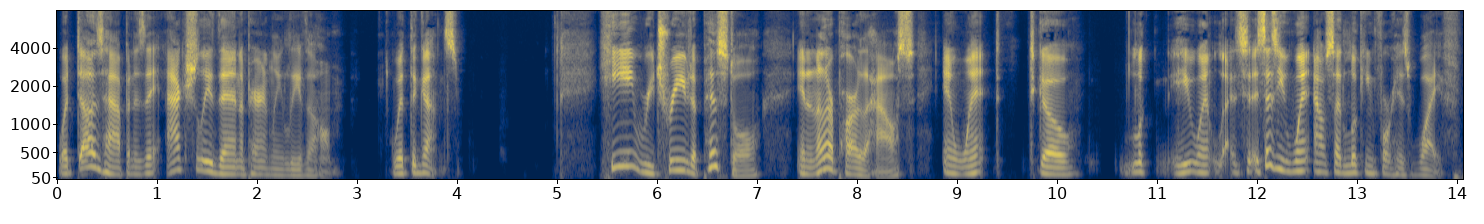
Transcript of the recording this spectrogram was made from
what does happen is they actually then apparently leave the home with the guns. He retrieved a pistol in another part of the house and went to go look he went it says he went outside looking for his wife.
